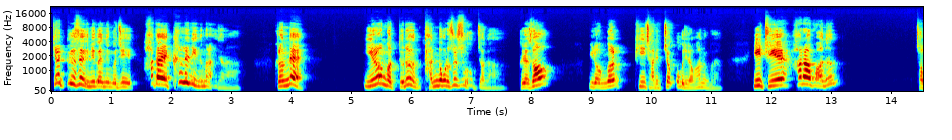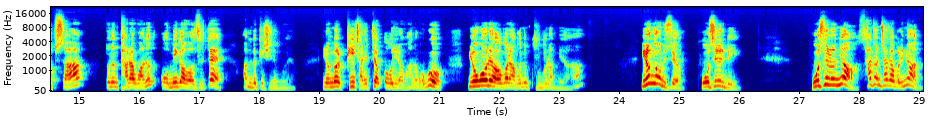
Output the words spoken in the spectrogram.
깨끗의 의미가 있는 거지 하다에 클린이 있는 건 아니잖아. 그런데 이런 것들은 단독으로 쓸 수가 없잖아. 그래서 이런 걸 비자립적 어근이라고 하는 거야. 이 뒤에 하라고 하는 접사 또는 다라고 하는 어미가 왔을 때 완벽해지는 거예요. 이런 걸 비자립적 어근이라고 하는 거고 용언의 어근하고는 구분합니다. 이런 경우도 있어요. 보슬비. 보슬은요 사전 찾아버리면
